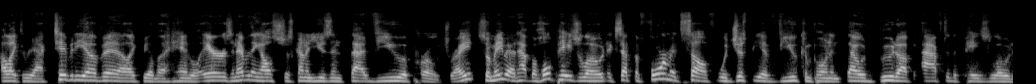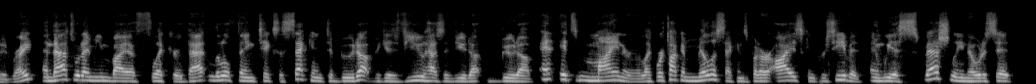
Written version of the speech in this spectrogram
I like the reactivity of it. I like to be able to handle errors and everything else, just kind of using that Vue approach, right? So maybe I'd have the whole page load, except the form itself would just be a Vue component that would boot up after the page loaded, right? And that's what I mean by a flicker. That little thing takes a second to boot up because Vue has to boot up, boot up. And it's minor, like we're talking milliseconds, but our eyes can perceive it. And we especially notice it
